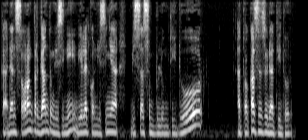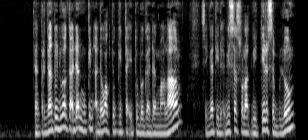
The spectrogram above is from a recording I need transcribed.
Keadaan seorang tergantung di sini, dilihat kondisinya bisa sebelum tidur ataukah sesudah tidur. Dan tergantung juga keadaan mungkin ada waktu kita itu begadang malam sehingga tidak bisa sholat witir sebelum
